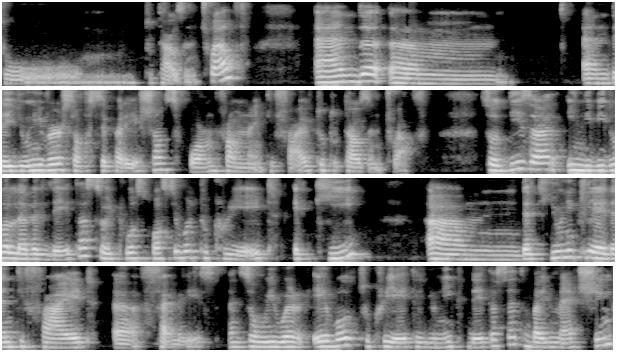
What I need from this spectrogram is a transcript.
to 2012 and um, and the universe of separations formed from 95 to 2012. So these are individual level data, so it was possible to create a key um, that uniquely identified uh, families. And so we were able to create a unique data set by matching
